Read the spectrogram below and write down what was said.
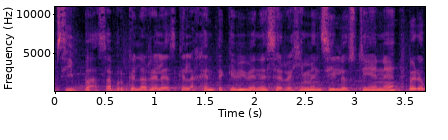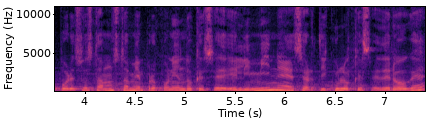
sí pasa, porque la realidad es que la gente que vive en ese régimen sí los tiene, pero por eso estamos también proponiendo que se elimine ese artículo, que se derogue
